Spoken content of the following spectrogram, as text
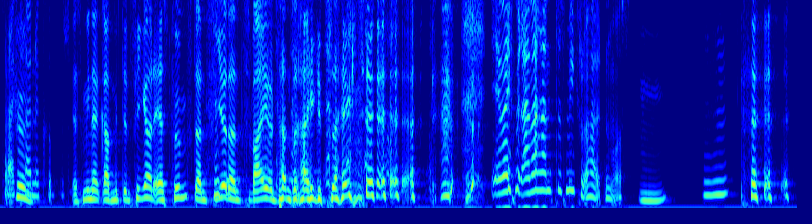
Drei Schön. kleine Kürbisse. Jasmin hat gerade mit den Fingern erst fünf, dann vier, dann zwei und dann drei gezeigt. Ja, weil ich mit einer Hand das Mikro halten muss. Mhm. Mhm.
